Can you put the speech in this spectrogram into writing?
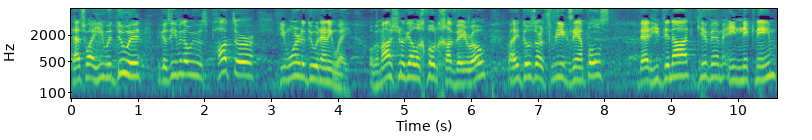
That's why he would do it because even though he was potter, he wanted to do it anyway. Right? Those are three examples that he did not give him a nickname.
